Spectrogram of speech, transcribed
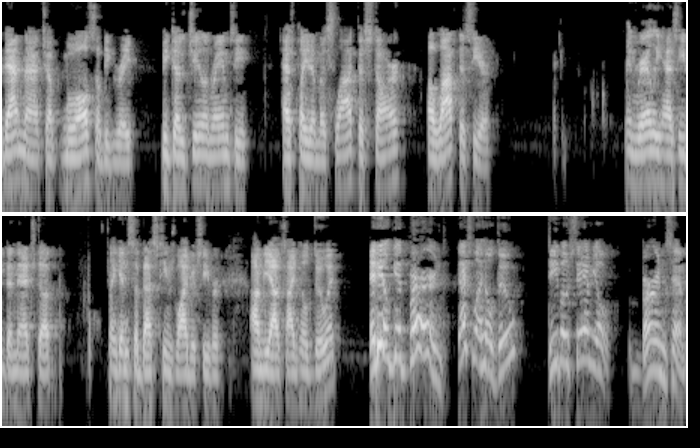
That matchup will also be great because Jalen Ramsey has played him a slot, the star, a lot this year. And rarely has he been matched up against the best team's wide receiver on the outside. He'll do it, and he'll get burned. That's what he'll do. Deebo Samuel burns him.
